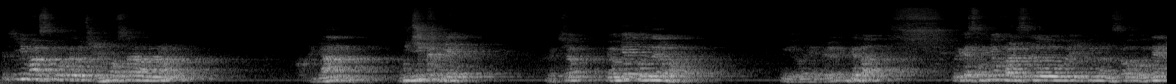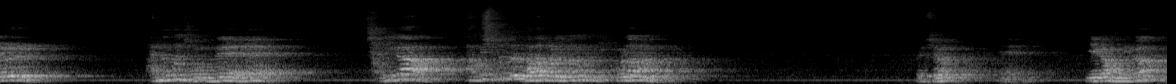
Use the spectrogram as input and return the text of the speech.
그래서 이 말씀을 우리가 잘못 사용하면 그냥 우직하게 그렇죠? 여기에 또 은혜를. 이 은혜를. 그러니까 우리가 성경 말씀을 읽으면서 은혜를 받는 건 좋은데 자기가 받고 싶은 대로 받아버리면 곤란한 거예요. 그렇죠? 예. 이해가 갑니까?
